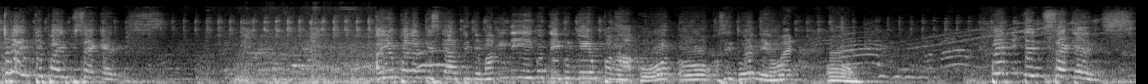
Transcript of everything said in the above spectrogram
25 seconds. Ayun pala ang diskarte niya, ma'am. Iniikot-ikot niya yung pangakot. Oh, kasi doon eh, oh. Oh. 15 seconds.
